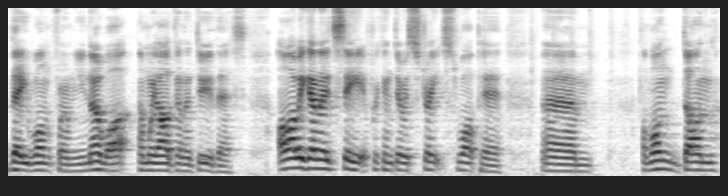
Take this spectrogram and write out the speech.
they want from him. You know what? And we are going to do this. Are we going to see if we can do a straight swap here? Um, I want Don,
